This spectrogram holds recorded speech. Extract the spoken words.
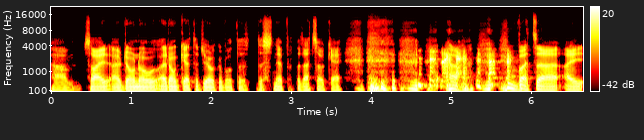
um, so I, I, don't know. I don't get the joke about the the snip, but that's okay. um, but uh, I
